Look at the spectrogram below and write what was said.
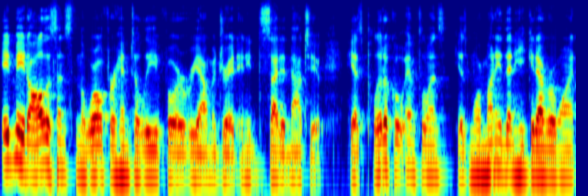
It made all the sense in the world for him to leave for Real Madrid, and he decided not to. He has political influence. He has more money than he could ever want.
